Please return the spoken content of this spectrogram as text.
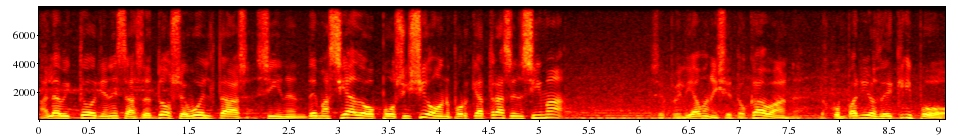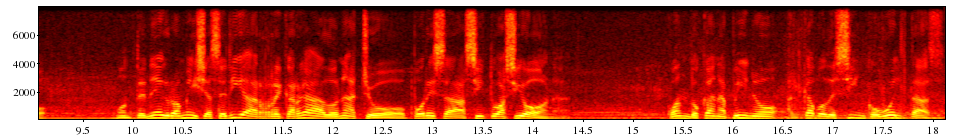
a la victoria en esas 12 vueltas sin demasiada oposición, porque atrás encima se peleaban y se tocaban los compañeros de equipo. Montenegro a Milla sería recargado, Nacho, por esa situación. Cuando Canapino, al cabo de cinco vueltas,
